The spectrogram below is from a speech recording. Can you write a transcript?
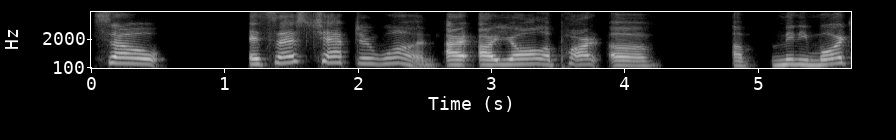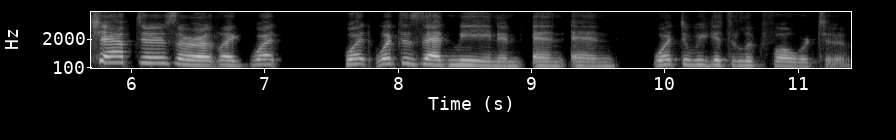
so it says chapter one. Are are y'all a part of uh, many more chapters or like what what what does that mean and and and what do we get to look forward to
